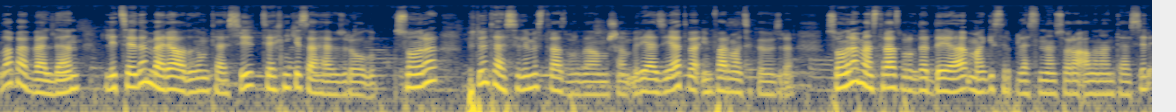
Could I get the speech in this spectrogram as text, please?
Lap əvvəldən liseydən bəri aldığım təhsil texniki sahə üzrə olub. Sonra bütün təhsilimi Strasburqda almışam, riyaziyyat və informatika üzrə. Sonra mən Strasburqda DA magistr pilləsindən sonra alınan təhsil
